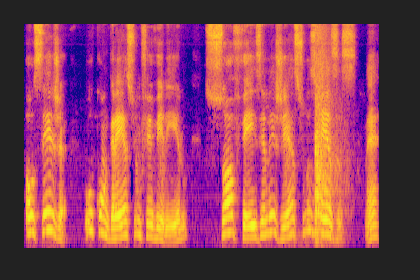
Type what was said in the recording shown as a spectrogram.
Ou seja, o Congresso, em fevereiro, só fez eleger as suas mesas, né?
